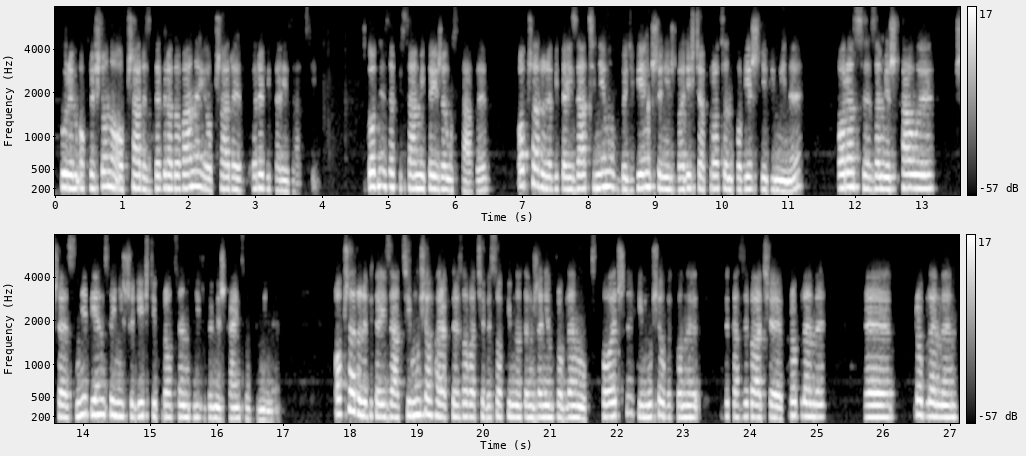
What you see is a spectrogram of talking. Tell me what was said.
w którym określono obszary zdegradowane i obszary rewitalizacji. Zgodnie z zapisami tejże ustawy obszar rewitalizacji nie mógł być większy niż 20% powierzchni gminy oraz zamieszkały przez nie więcej niż 30% liczby mieszkańców gminy. Obszar rewitalizacji musiał charakteryzować się wysokim natężeniem problemów społecznych i musiał wykazywać problemy, problemy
